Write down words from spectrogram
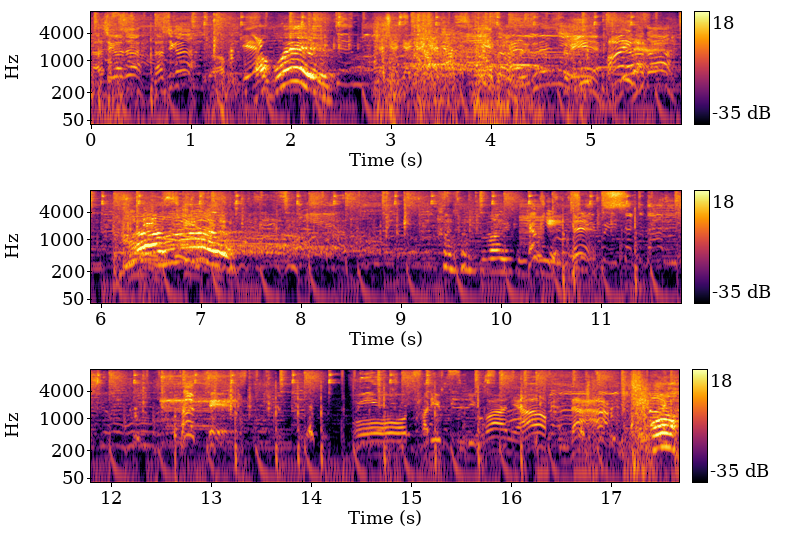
다시 가자 다시 가. 어깨 아, 뭐해? 왜 그랬니? 미안하다. 아, 한번 그만했습니다. 경기. 앞에 오 다리 풀린 거 아니야? 간다. 어,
